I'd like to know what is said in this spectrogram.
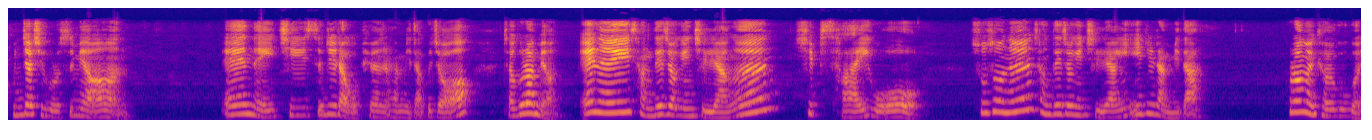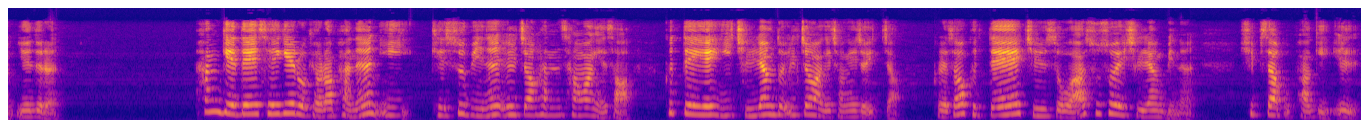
분자식으로 쓰면 NH3라고 표현을 합니다. 그죠? 자 그러면 N의 상대적인 질량은 14이고 수소는 상대적인 질량이 1이랍니다. 그러면 결국은 얘들은 한 개 대 세 개로 결합하는 이 개수비는 일정한 상황에서 그때의 이 질량도 일정하게 정해져 있죠. 그래서 그때 질소와 수소의 질량비는 14 곱하기 1,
